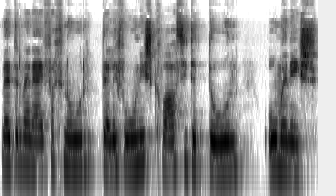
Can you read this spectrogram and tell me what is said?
weder wenn einfach nur telefonisch quasi der Ton um ist.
